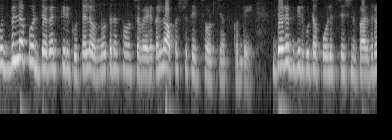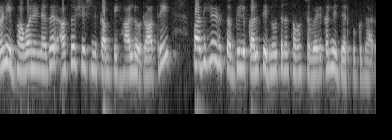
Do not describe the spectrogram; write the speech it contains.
కుత్బుల్లాపూర్ జగద్గిరిగుట్టలో నూతన సంవత్సర వేడుకల్లో అపశృతి చోటు చేసుకుంది. జగద్గిరిగుట్ట పోలీస్ స్టేషన్ పరిధిలోని భవానీనగర్ అసోసియేషన్ కమిటీ హాల్లో రాత్రి పదిహేడు సభ్యులు కలిసి నూతన సంవత్సర వేడుకల్ని జరుపుకున్నారు.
